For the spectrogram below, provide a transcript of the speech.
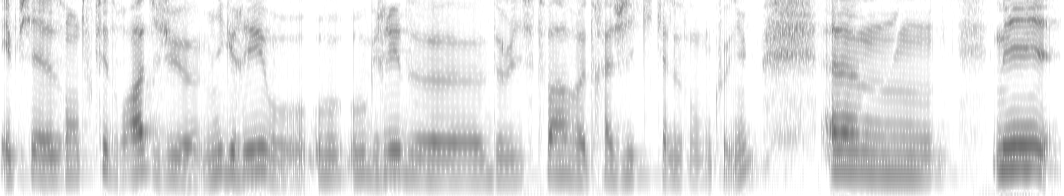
Et puis elles ont tous les droits dû euh, migrer au, gré de, l'histoire euh, tragique qu'elles ont connue. Euh, mais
